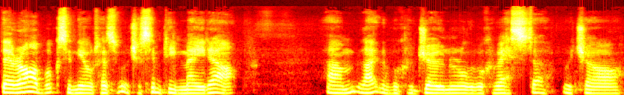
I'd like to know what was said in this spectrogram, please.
There are books in the Old Testament which are simply made up um, like the Book of Jonah or the Book of Esther, which are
